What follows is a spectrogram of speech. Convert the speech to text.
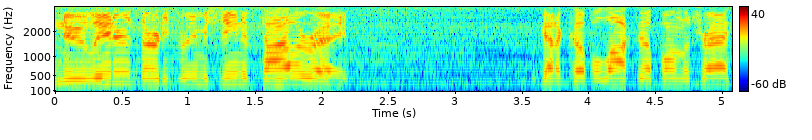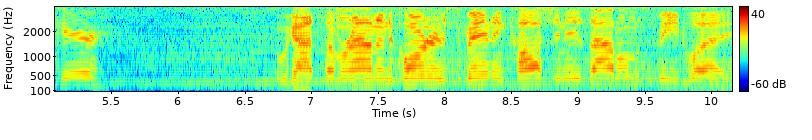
New leader, 33 machine of Tyler Wray. We got a couple locked up on the track here. We got some around in the corner to spin, and caution is out on the speedway.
